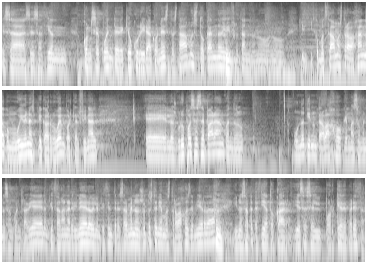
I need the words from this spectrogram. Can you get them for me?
esa sensación consecuente de qué ocurrirá con esto. Estábamos tocando y disfrutando, no, no. Y, y como estábamos trabajando, como muy bien ha explicado Rubén, porque al final eh, los grupos se separan cuando uno tiene un trabajo que más o menos se encuentra bien, empieza a ganar dinero y le empieza a interesar menos. Nosotros teníamos trabajos de mierda y nos apetecía tocar y ese es el porqué de pereza.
